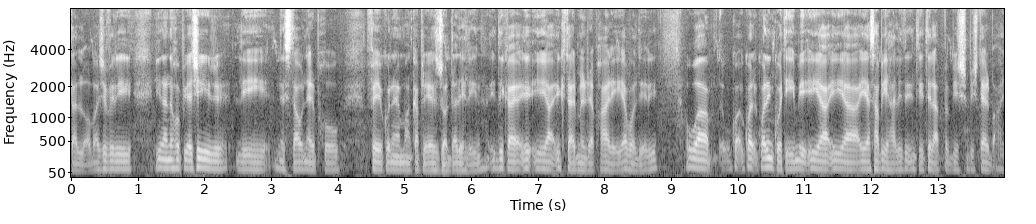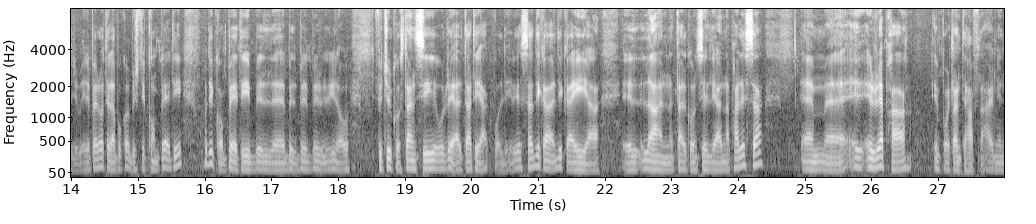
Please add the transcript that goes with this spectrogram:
tal-logħba. Jiġifieri jiena nieħu pjaċir li nistgħu nerbħu. fejn ikun hemm anke plejers ġodda diħlin, dik hija iktar minn rebħa għalija, Voldieri. Huwa kwalinkwe tim hija sabiħa li inti tilgħab biex terbaħ, jiġifieri, però tilgħab ukoll biex tikkompeti u tikkompeti bil, you know, fiċ-ċirkustanzi u r-realtà tiegħek, Voldieri. Issa dik hija l-għan tal-Kunsill li għandna bħalissa. Ir-rebħa importanti ħafna, I mean,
